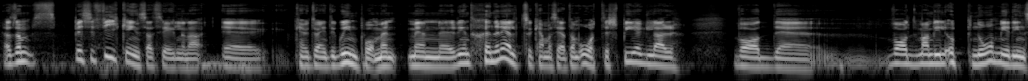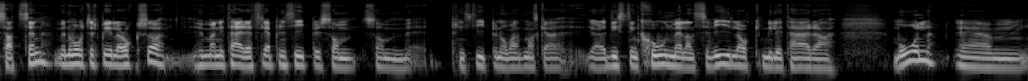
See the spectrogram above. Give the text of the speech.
Alltså, de specifika insatsreglerna eh, kan vi tyvärr inte gå in på men, men rent generellt så kan man säga att de återspeglar vad, eh, vad man vill uppnå med insatsen. Men de återspeglar också humanitärrättsliga principer som, som principen om att man ska göra distinktion mellan civila och militära mål. Ehm,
